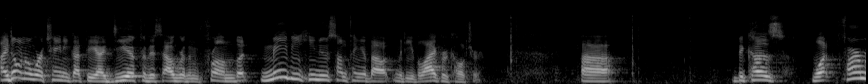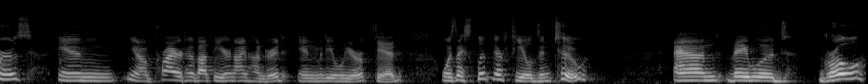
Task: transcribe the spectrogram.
I don't know where Cheney got the idea for this algorithm from, but maybe he knew something about medieval agriculture. Uh, because what farmers in, you know, prior to about the year 900 in medieval Europe did was they split their fields in two and they would grow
